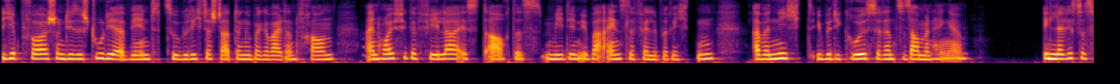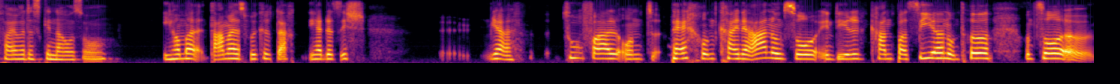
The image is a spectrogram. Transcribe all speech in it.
Ich habe vorher schon diese Studie erwähnt zur Berichterstattung über Gewalt an Frauen. Ein häufiger Fehler ist auch, dass Medien über Einzelfälle berichten, aber nicht über die größeren Zusammenhänge. In Larissas Fall war das genauso. Ich habe mir damals wirklich gedacht, ja, das ist äh, ja Zufall und Pech und keine Ahnung, so in die kann passieren und und so äh,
